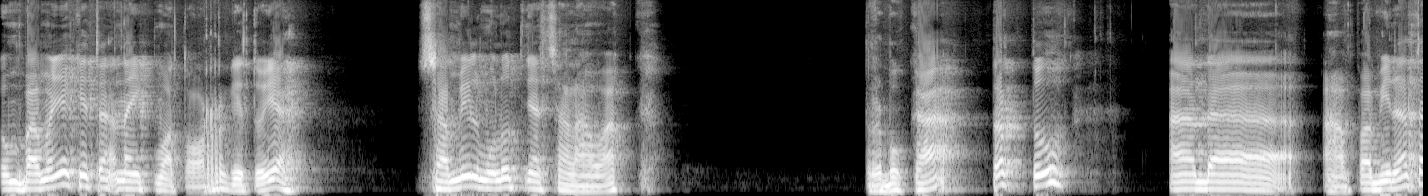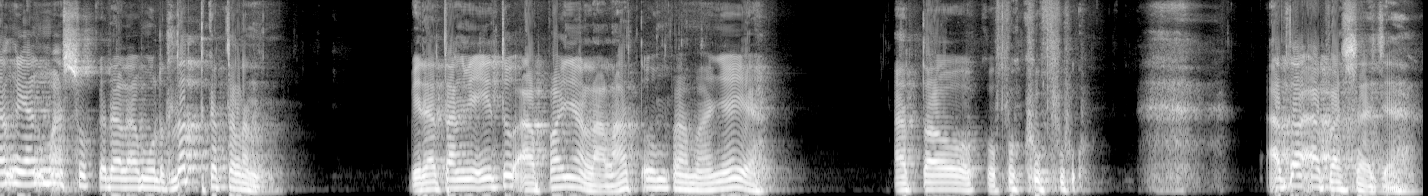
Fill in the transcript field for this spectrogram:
Umpamanya kita naik motor gitu ya. Sambil mulutnya calawak. Terbuka. Truk tuh ada apa binatang yang masuk ke dalam mulut. Let ketelan. Binatangnya itu apanya? Lalat umpamanya ya. Atau kupu-kupu. Atau apa saja.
